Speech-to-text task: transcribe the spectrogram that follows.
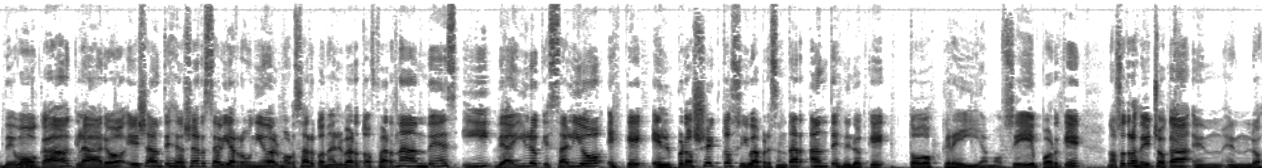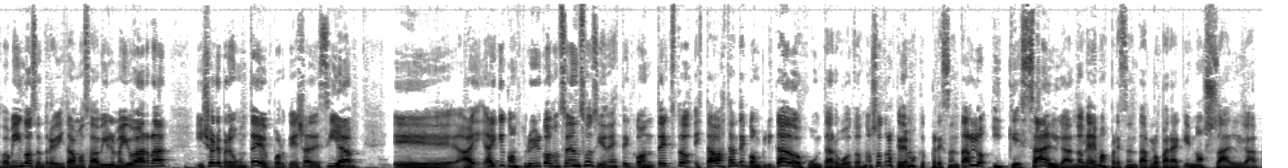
de, de boca, claro. Ella antes de ayer se había reunido a almorzar con Alberto Fernández y de ahí lo que salió es que el proyecto se iba a presentar antes de lo que todos creíamos, ¿sí? Porque nosotros, de hecho, acá en, en los domingos entrevistamos a Vilma Ibarra y yo le pregunté, porque ella decía, eh, hay, hay que construir consensos y en este contexto está bastante complicado juntar votos. Nosotros queremos que presentarlo y que salga, no Claro. queremos presentarlo para que no salga.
